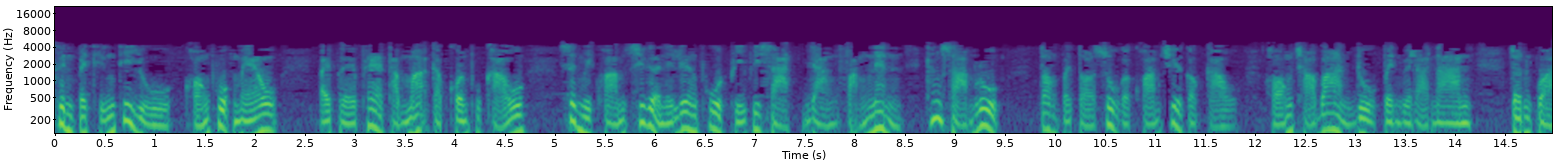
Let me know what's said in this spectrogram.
ขึ้นไปถึงที่อยู่ของพวกแมว ไปเผยแพร่ธรรมะกับคนภูเขา ซึ่งมีความเชื่อในเรื่องพูดผีพิศาจอย่างฝังแน่น ทั้งสามรูปต้องไปต่อสู้กับความเชื่อเก่าๆ ของชาวบ้านอยู่เป็นเวลานาน จนกว่า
